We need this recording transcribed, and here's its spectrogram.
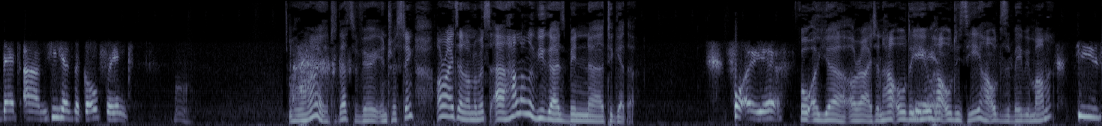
that um he has a girlfriend. All right. That's very interesting. All right, Anonymous. Uh, how long have you guys been uh, together? For a year. For a year. All right. And how old are you? How old is he? How old is the baby mama? He's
